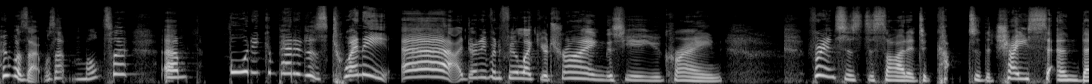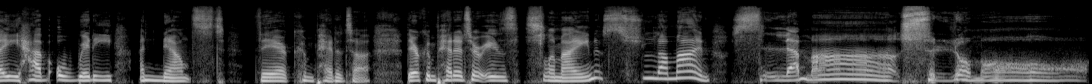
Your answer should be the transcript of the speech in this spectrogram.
Who was that? Was that Malta? Um, 40 competitors, 20. Ah, I don't even feel like you're trying this year, Ukraine. France has decided to cut to the chase, and they have already announced their competitor. Their competitor is Slimane. Slimane. Slimane. Slimane.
